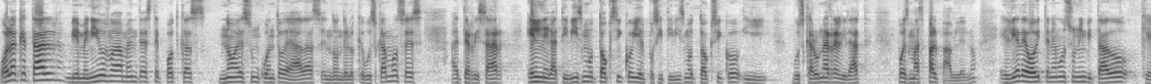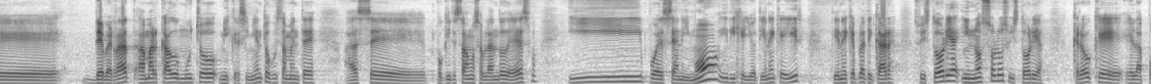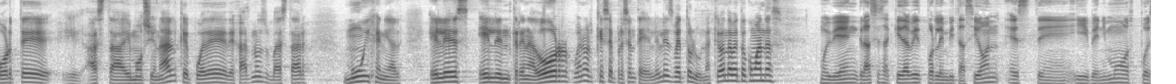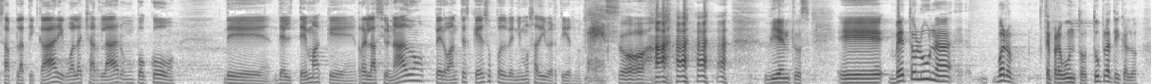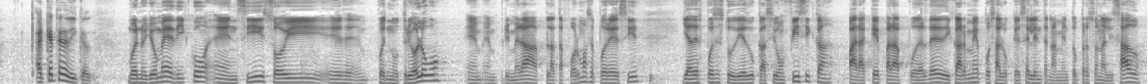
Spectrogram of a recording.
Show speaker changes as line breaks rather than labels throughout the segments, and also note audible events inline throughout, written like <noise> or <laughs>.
Hola, ¿qué tal? Bienvenidos nuevamente a este podcast No es un cuento de hadas, en donde lo que buscamos es aterrizar el negativismo tóxico y el positivismo tóxico y buscar una realidad pues más palpable. ¿no? El día de hoy tenemos un invitado que de verdad ha marcado mucho mi crecimiento, justamente hace poquito estábamos hablando de eso y pues se animó y dije yo tiene que ir, tiene que platicar su historia y no solo su historia, creo que el aporte eh, hasta emocional que puede dejarnos va a estar muy genial. Él es el entrenador, bueno, el que se presente él, él es Beto Luna. ¿Qué onda Beto, cómo andas?
Muy bien, gracias aquí David por la invitación, este, y venimos pues a platicar, igual a charlar un poco de, del tema que relacionado, pero antes que eso pues venimos a divertirnos.
Eso, <laughs> vientos. Eh, Beto Luna, bueno, te pregunto, tú platícalo, ¿a qué te dedicas?
Bueno, yo me dedico en sí, soy eh, pues nutriólogo en, primera plataforma, se podría decir. Ya después estudié educación física. ¿Para qué? Para poder dedicarme pues a lo que es el entrenamiento personalizado.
